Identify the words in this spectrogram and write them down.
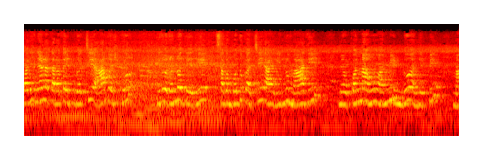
పదిహేనేళ్ళ తర్వాత ఇప్పుడు వచ్చి ఆగస్టు ఇరవై రెండో తేదీ సగం పొద్దుకు వచ్చి ఆ ఇల్లు మాది. మేము కొన్నాము అమ్మిండు అని చెప్పి మా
